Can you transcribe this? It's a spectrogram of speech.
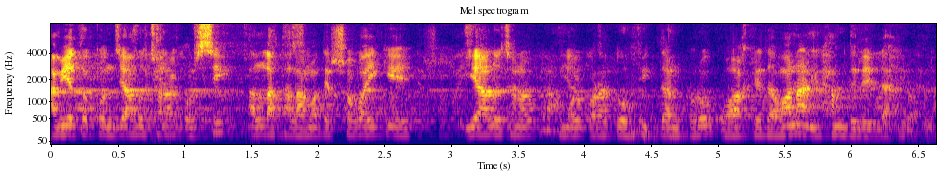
আমি এতক্ষণ যে আলোচনা করছি, আল্লাহ তালা আমাদের সবাইকে এই আলোচনার উপর আমল করার তৌফিক দান করুক। ওয়াকে দাওয়ানা আলহামদুলিল্লাহ রবিল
